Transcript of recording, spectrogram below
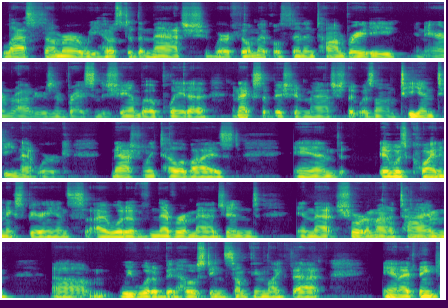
last summer we hosted the match where Phil Mickelson and Tom Brady and Aaron Rodgers and Bryson DeChambeau played a, an exhibition match that was on TNT network, nationally televised. And it was quite an experience. I would have never imagined in that short amount of time um, we would have been hosting something like that. And I think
